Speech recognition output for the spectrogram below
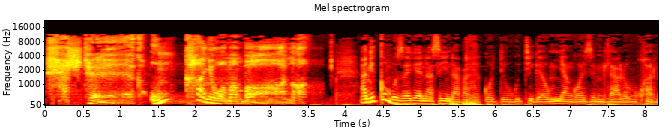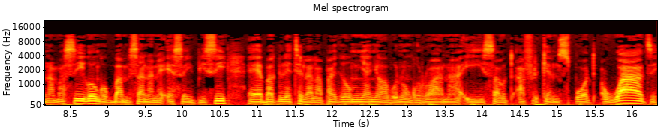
hashtag umkhanyo wamambala Angikukumbuze ke nasindaba ke godi ukuthi ke umnyango wezemidlalo ubukhwari namasiko ngokubambisana neSABC eh bakulethela lapha ke umnyanya wabo nongorwana iSouth African Sport Awards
